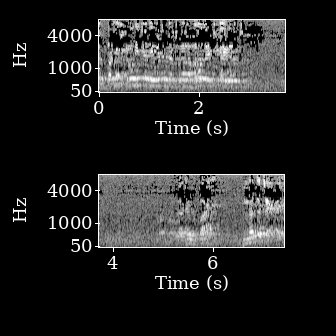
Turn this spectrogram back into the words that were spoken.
तर बऱ्याच श्रोणीच्या देवाच्या दर्शनाला मला जायची काय गरज राजा उपाय नदच आहे काय?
